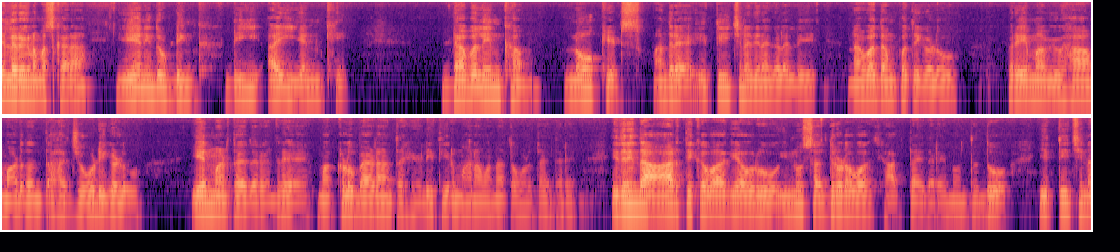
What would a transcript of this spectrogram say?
ಎಲ್ಲರಿಗೂ ನಮಸ್ಕಾರ. ಏನಿದು DINK? D I N K. Double income, no kids. ಅಂದರೆ ಇತ್ತೀಚಿನ ದಿನಗಳಲ್ಲಿ ನವ ದಂಪತಿಗಳು ಪ್ರೇಮ ವಿವಾಹ ಮಾಡಿದಂತಹ ಜೋಡಿಗಳು ಏನು ಮಾಡ್ತಾ ಇದ್ದಾರೆ ಅಂದರೆ ಮಕ್ಕಳು ಬೇಡ ಅಂತ ಹೇಳಿ ತೀರ್ಮಾನವನ್ನು ತಗೊಳ್ತಾ ಇದ್ದಾರೆ. ಇದರಿಂದ ಆರ್ಥಿಕವಾಗಿ ಅವರು ಇನ್ನೂ ಸದೃಢವಾಗಿ ಹಾಕ್ತಾ ಇದ್ದಾರೆ ಅನ್ನುವಂಥದ್ದು ಇತ್ತೀಚಿನ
